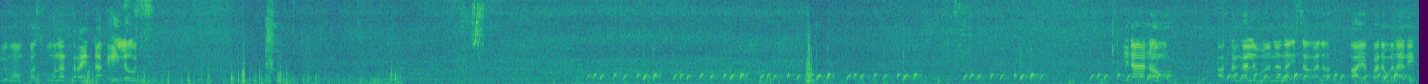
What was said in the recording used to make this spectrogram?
Lumampas po ng 30 kilos. Inaano mo? Tatanggalin mo na ng isang ano? Kaya pa naman yan eh.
